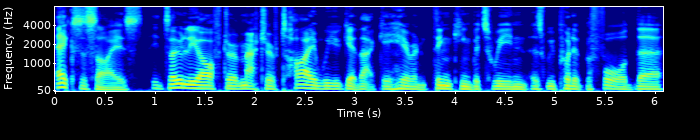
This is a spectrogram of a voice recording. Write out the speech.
exercise. It's only after a matter of time where you get that coherent thinking between, as we put it before, the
